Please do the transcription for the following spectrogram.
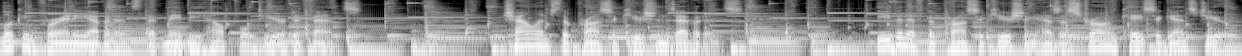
looking for any evidence that may be helpful to your defense. Challenge the prosecution's evidence. Even if the prosecution has a strong case against you,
